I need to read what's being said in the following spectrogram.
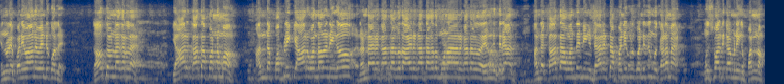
என்னுடைய பணிவான வேண்டுகோள். கௌதம் நகரில் யார் காத்தா பண்ணமோ அந்த பப்ளிக் யார் வந்தாலும் நீங்க ரெண்டாயிரம் காத்தாகுதோ ஆயிரம் காத்தாகுதோ மூணாயிரம் காத்தாகுதோ எனக்கு தெரியாது. அந்த காத்தா வந்து நீங்க டைரக்டா பண்ணி கொடுக்க வேண்டியது உங்க கடமை. முனிசிபாலிட்டி கடமை நீங்க பண்ணோம்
